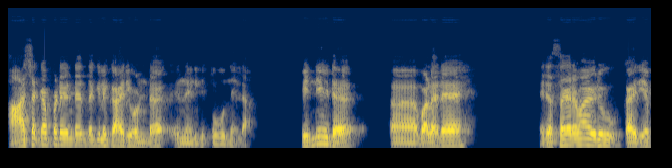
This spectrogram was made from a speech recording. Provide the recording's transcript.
ആശങ്കപ്പെടേണ്ട എന്തെങ്കിലും കാര്യമുണ്ട് എന്ന് എനിക്ക് തോന്നുന്നില്ല. പിന്നീട് വളരെ രസകരമായ ഒരു കാര്യം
